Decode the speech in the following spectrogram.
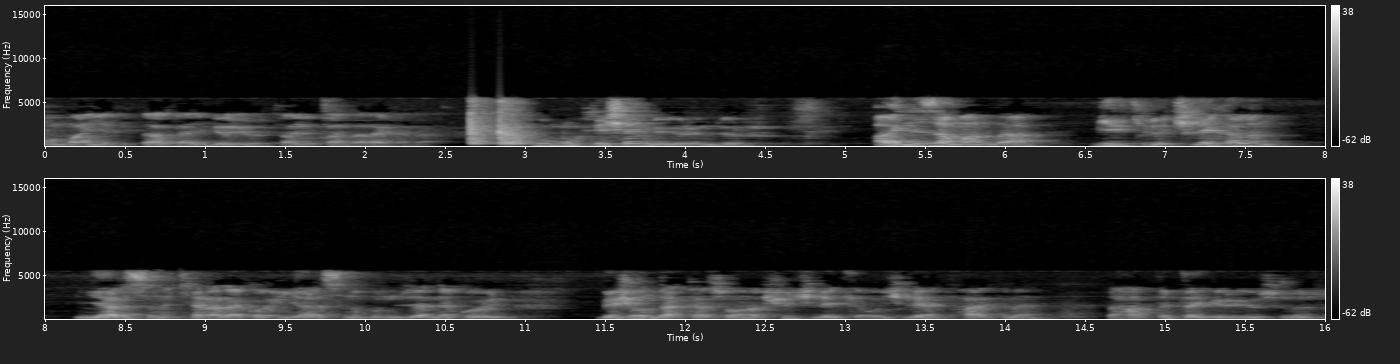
o manyetik dalgayı görüyoruz ta yukarılara kadar. Bu muhteşem bir üründür. Aynı zamanda bir kilo çilek alın, yarısını kenara koyun, yarısını bunun üzerine koyun. 5-10 dakika sonra şu çilekle o çileğin farkını rahatlıkla görüyorsunuz.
